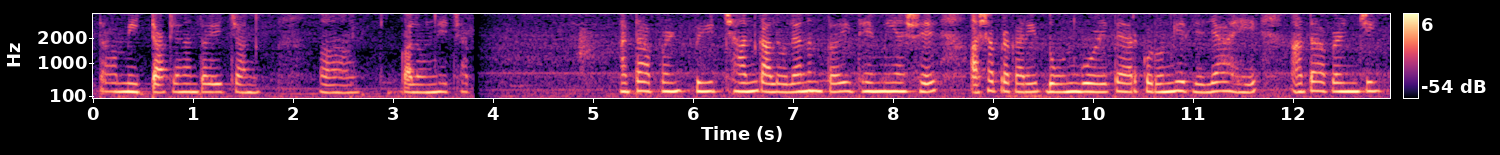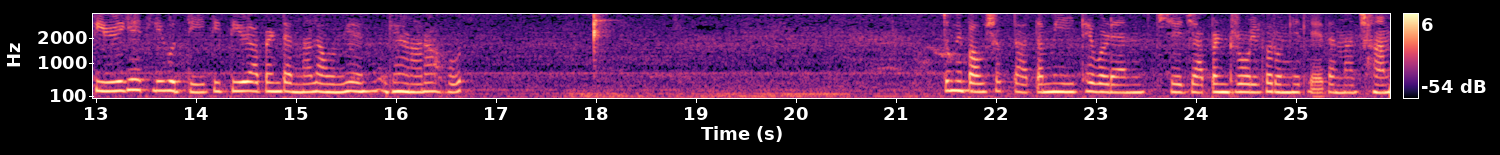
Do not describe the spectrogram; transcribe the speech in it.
आता मीठ टाकल्यानंतर हे छान कालवून घ्यायचं. आता आपण पीठ छान कालवल्यानंतर इथे मी असे अशा प्रकारे दोन गोळे तयार करून घेतलेले आहे. आता आपण जी तीळ घेतली होती ती तीळ आपण त्यांना लावून घे घेणार आहोत. तुम्ही पाहू शकता आता मी इथे वड्यांचे जे आपण रोल करून घेतले त्यांना छान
